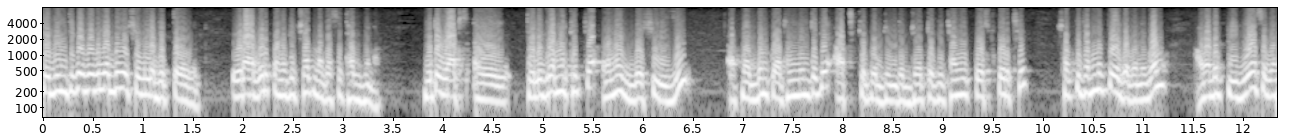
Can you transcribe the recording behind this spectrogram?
সেদিন থেকে যেগুলো দেবো, সেগুলো দেখতে পাবেন। এর আগের কোনো কিছু আপনার কাছে থাকবে না। যেটা টেলিগ্রামের ক্ষেত্রে অনেক বেশি ইজি আপনি একদম প্রথম দিন থেকে আজকে পর্যন্ত যত কিছু আমি পোস্ট করেছি, সবকিছু আপনি পেয়ে যাবেন। এবং আমাদের প্রিভিয়াস এবং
